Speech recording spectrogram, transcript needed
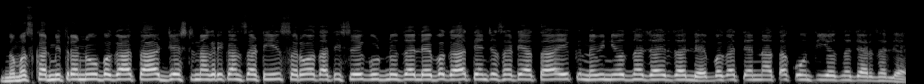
नमस्कार मित्रांनो बघा आता ज्येष्ठ नागरिकांसाठी सर्वात अतिशय गुड न्यूज झाली आहे. बघा त्यांच्यासाठी आता एक नवीन योजना जाहीर झाली आहे. बघा त्यांना आता कोणती योजना जाहीर झाली आहे?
